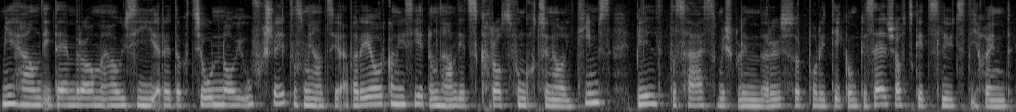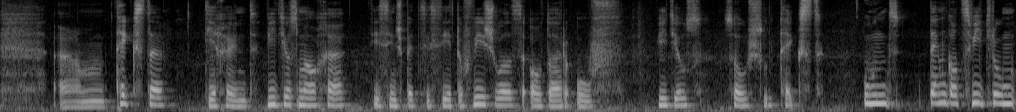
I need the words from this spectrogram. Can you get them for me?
Wir haben in diesem Rahmen auch unsere Redaktion neu aufgestellt, also wir haben sie aber reorganisiert und haben jetzt cross-funktionale Teams gebildet. Das heißt zum Beispiel im Ressort Politik und Gesellschaft gibt es Leute, die können ähm, Texte, die können Videos machen, die sind spezialisiert auf Visuals oder auf Videos, Social, Text. Und dann geht es weiter um,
